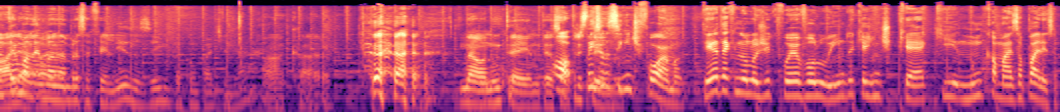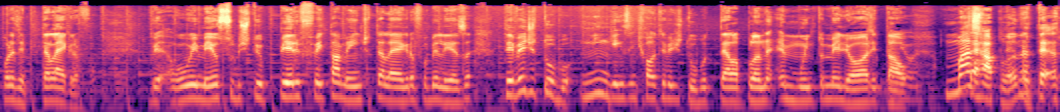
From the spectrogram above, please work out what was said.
Olha, tem uma, olha. uma lembrança feliz, assim, pra compartilhar? Ah, cara. não, não tenho, não tenho. Só Ó, tristeza. pensa da seguinte forma: tem a tecnologia que foi evoluindo e que a gente quer que nunca mais apareça. Por exemplo, telégrafo. O e-mail substituiu perfeitamente o telégrafo, beleza. TV de tubo, ninguém sente falta de TV de tubo. Tela plana é muito melhor e tal. Superior. Mas. Terra plana? A, te-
